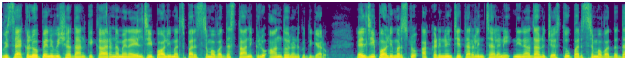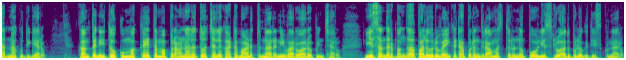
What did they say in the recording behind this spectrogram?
విశాఖలో పెను విషాదానికి కారణమైన ఎల్జీ పాలిమర్స్ పరిశ్రమ వద్ద స్థానికులు ఆందోళనకు దిగారు. ఎల్జీ పాలిమర్స్ను అక్కడి నుంచి తరలించాలని నినాదాలు చేస్తూ పరిశ్రమ వద్ద ధర్నాకు దిగారు. కంపెనీతో కుమ్మక్కై తమ ప్రాణాలతో చెలకాటమాడుతున్నారని వారు ఆరోపించారు. ఈ సందర్భంగా పలువురు వెంకటాపురం గ్రామస్తులను పోలీసులు అదుపులోకి తీసుకున్నారు.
